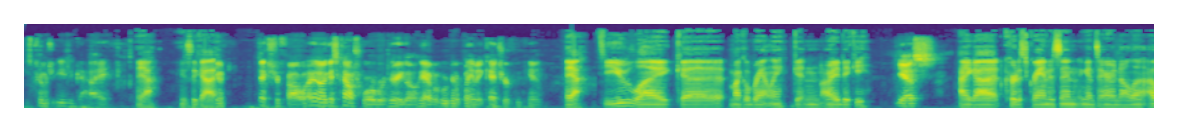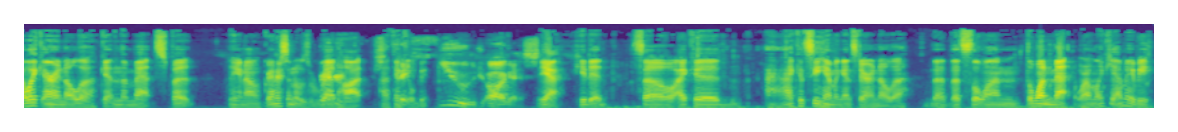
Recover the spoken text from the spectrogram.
He's pretty much he's a guy. Yeah, he's a guy. You know, Dexter Fowler. I, know, I guess Kyle Schwarber. There you go. Yeah, but we're going to play him at catcher if we can. Yeah. Do you like uh, Michael Brantley getting R.A. Dickey? Yes. I got Curtis Granderson against Aaron Nola. I like Aaron Nola getting the Mets, but you know, Granderson was red hot. I think he'll be. huge August. Yeah, he did. So I could, I could see him against Aaron Nola. That that's the one, the one Met where I'm like, yeah, maybe.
